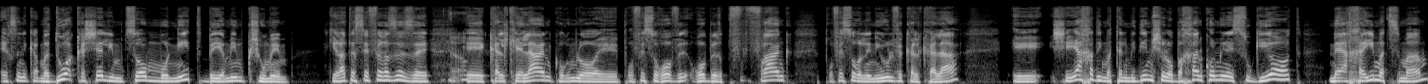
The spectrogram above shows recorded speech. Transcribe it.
איך זה נקרא? מדוע קשה למצוא מונית בימים גשומים. מכירה את הספר הזה? זה לא. אה, כלכלן, קוראים לו אה, פרופסור רוב, רוברט פרנק, פרופסור לניהול וכלכלה, אה, שיחד עם התלמידים שלו בחן כל מיני סוגיות מהחיים עצמם.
